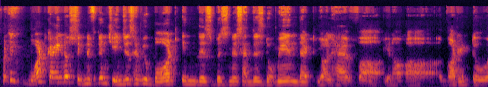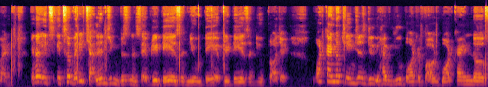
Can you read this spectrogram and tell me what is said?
But what kind of significant changes have you bought in this business and this domain that you all have, uh, you know, uh, got into? And you know, it's it's a very challenging business. Every day is a new day. Every day is a new project. What kind of changes do you have you bought about? What kind of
